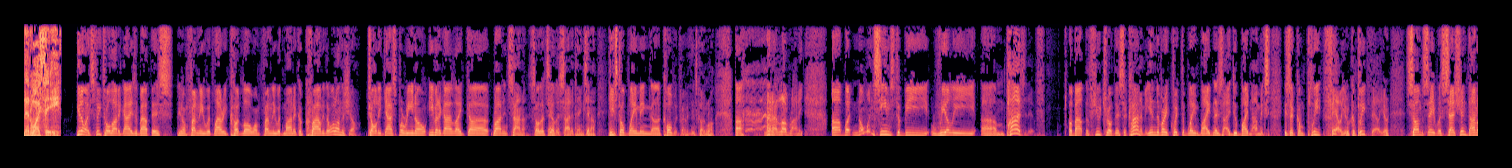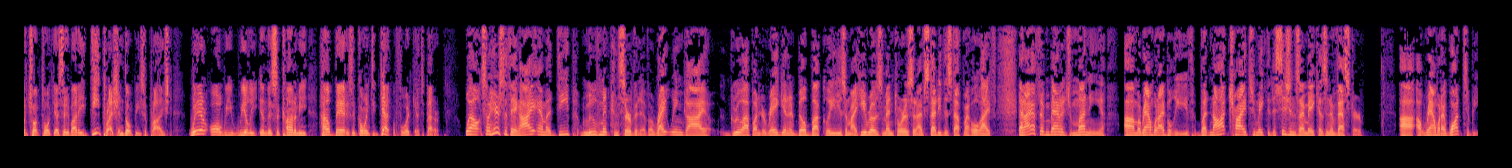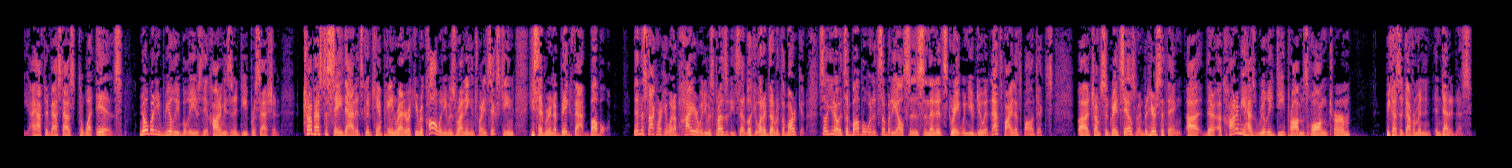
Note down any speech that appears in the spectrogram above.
NYC. You know, I speak to a lot of guys about this. You know, I'm friendly with Larry Kudlow. I'm friendly with Monica Crowley. They're all on the show. Charlie Gasparino, even a guy like uh, Ron Insana. So that's the other side of things, you know. He's still blaming uh, COVID for everything that's going wrong. Uh, and I love Ronnie. Uh, but no one seems to be really um, positive about the future of this economy. And they're very quick to blame Biden, as I do. Bidenomics is a complete failure, a complete failure. Some say recession. Donald Trump talked yesterday about a depression. Don't be surprised. Where are we really in this economy? How bad is it going to get before it gets better? Well, so here's the thing. I am a deep movement conservative, a right wing guy, grew up under Reagan and Bill Buckley. These are my heroes, mentors, and I've studied this stuff my whole life. And I have to manage money um, around what I believe, but not try to make the decisions I make as an investor uh, around what I want to be. I have to invest as to what is. Nobody really believes the economy is in a deep recession. Trump has to say that. It's good campaign rhetoric. You recall when he was running in 2016, he said we're in a big fat bubble. Then the stock market went up higher when he was president. He said, look at what I've done with the market. So, you know, it's a bubble when it's somebody else's, and then it's great when you do it. That's fine. That's politics. Uh, Trump's a great salesman. But here's the thing. Uh, the economy has really deep problems long term because of government indebtedness.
